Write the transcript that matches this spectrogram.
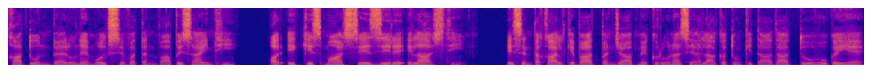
خاتون بیرون ملک سے وطن واپس آئی تھیں اور اکیس مارچ سے زیر علاج تھیں۔ اس انتقال کے بعد پنجاب میں کورونا سے ہلاکتوں کی تعداد دو ہو گئی ہے،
